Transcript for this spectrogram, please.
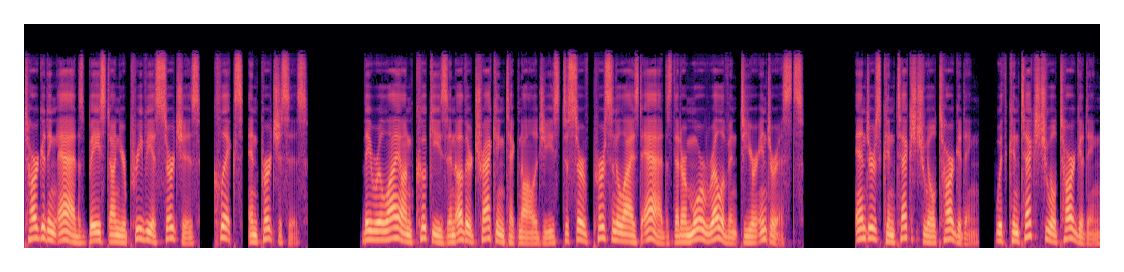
targeting ads based on your previous searches, clicks, and purchases. They rely on cookies and other tracking technologies to serve personalized ads that are more relevant to your interests. Enters contextual targeting. With contextual targeting,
